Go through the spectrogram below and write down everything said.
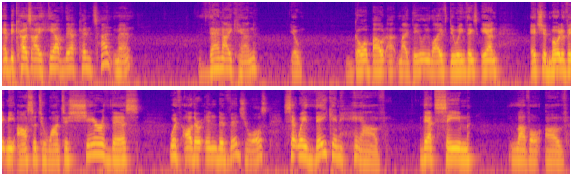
And because I have that contentment then I can you know go about uh, my daily life doing things and it should motivate me also to want to share this with other individuals so that way they can have that same level of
